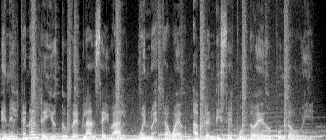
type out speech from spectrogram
en el canal de YouTube de Plan Ceibal o en nuestra web aprendices.edu.ui.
